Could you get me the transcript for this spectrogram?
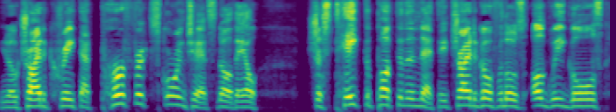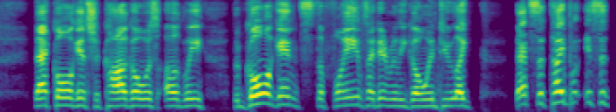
you know, try to create that perfect scoring chance. No, they'll just take the puck to the net. They try to go for those ugly goals. That goal against Chicago was ugly. The goal against the Flames, I didn't really go into. Like, that's the type of it's a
